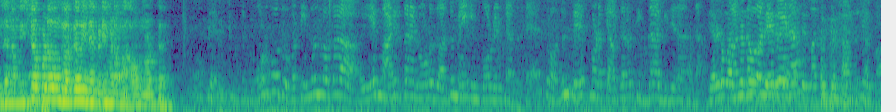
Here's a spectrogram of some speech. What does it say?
ಇಲ್ಲ ನಮ್ ಇಷ್ಟಪಡೋ ಒಂದು ವರ್ಗನೂ ಇದೆ ಬಿಡಿ ಮೇಡಮ್. ಅವ್ರು ನೋಡ್ತಾರೆ Okay, ಅದನ್ನ ನೋಡ್ಬೋದು ಬಟ್ ಇನ್ನೊಂದು ವರ್ಗ ಹೇಗ್ ಮಾಡಿರ್ತಾರೆ ನೋಡೋದು ಅದು ಮೇನ್ ಇಂಪಾರ್ಟೆಂಟ್ ಆಗುತ್ತೆ. ಸೊ ಅದನ್ನ ಫೇಸ್ ಮಾಡೋಕೆ ಯಾವ ತರ ಸಿದ್ಧ ಆಗಿದ್ದೀರಾ ಅಂತ. ಎರಡು ವರ್ಗದವರು ಒಂದು ಸೇರಿದ್ರೆ ಸಿನಿಮಾ ಸಕ್ಸಸ್ ಆಗುತ್ತಲ್ವಾ?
